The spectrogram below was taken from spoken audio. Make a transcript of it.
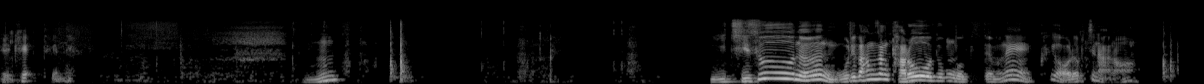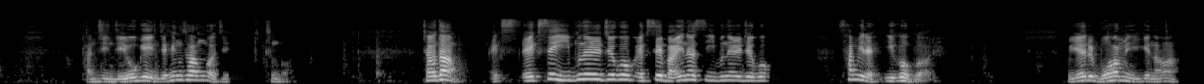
이렇게 되겠네요. 음. 이 지수는 우리가 항상 다뤄둔 거기 때문에 크게 어렵진 않아. 단지 이제 요게 이제 행사한 거지. 붙은 거. 자, 그다음 x, x의 2분의 1 제곱, x의 마이너스 2분의 1 제곱 3이래. 이거 구하래. 얘를 뭐 하면 이게 나와?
